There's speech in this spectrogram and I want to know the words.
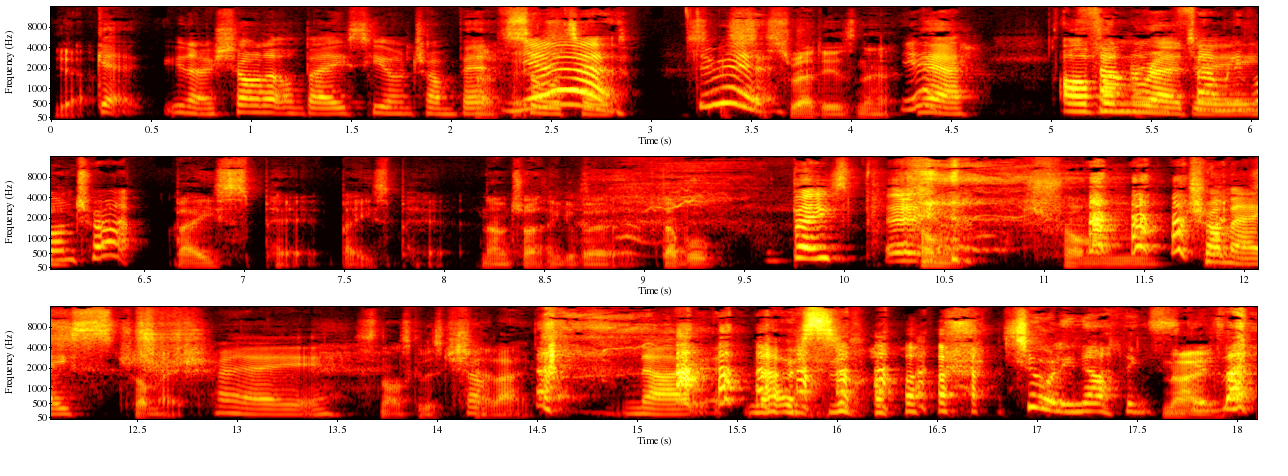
Yeah. Get you know Charlotte on bass, you on trumpet. Perfect. Sorted. yeah, do It's, it. it's ready, isn't it? Yeah. Oven family, ready. Family Von Trapp. Bass pit, bass pit. No, I'm trying to think of a double bass pit. trom trom Trum bass. ace. Trom ace. Tray. It's not as good as Trom- shellac. No, no, it's not. Surely nothing's No. good as that.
